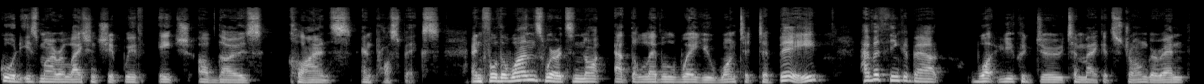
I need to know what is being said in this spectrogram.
good is my relationship with each of those clients and prospects. And for the ones where it's not at the level where you want it to be, have a think about what you could do to make it stronger. And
